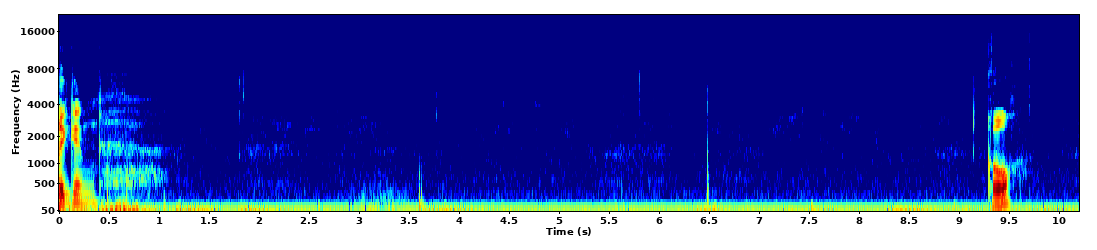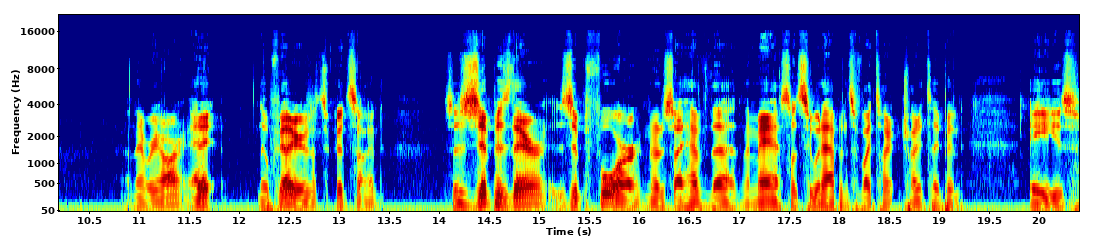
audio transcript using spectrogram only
Stinking. Cool. And there we are. Edit. No failures. That's a good sign. So zip is there. Zip 4. Notice I have the, the mask. Let's see what happens if I try to type in A's.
